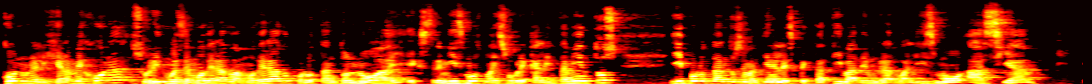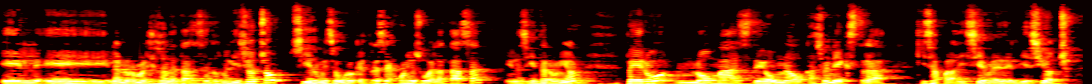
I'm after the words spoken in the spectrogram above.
con una ligera mejora, su ritmo es de moderado a moderado, por lo tanto no hay extremismos, no hay sobrecalentamientos y por lo tanto se mantiene la expectativa de un gradualismo hacia eh, la normalización de tasas en 2018. Sí es muy seguro que el 13 de junio sube la tasa en la siguiente reunión, pero no más de una ocasión extra quizá para diciembre del 18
